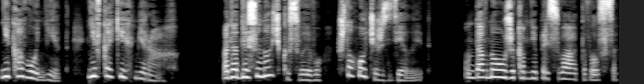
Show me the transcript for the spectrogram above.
никого нет, ни в каких мирах. Она для сыночка своего что хочешь сделает. Он давно уже ко мне присватывался.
